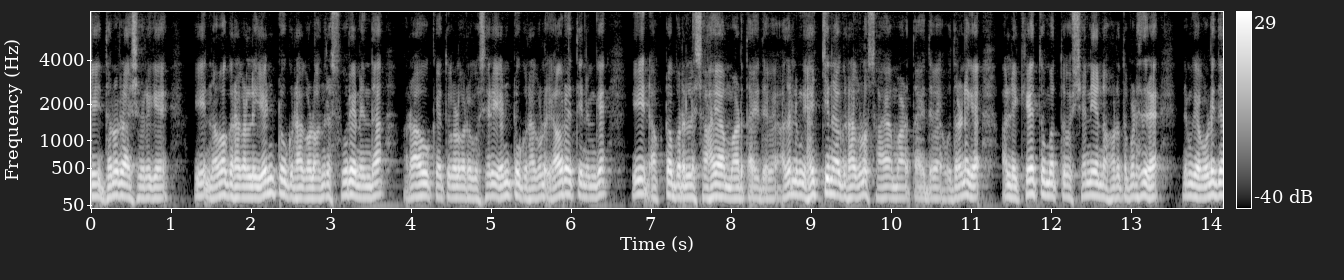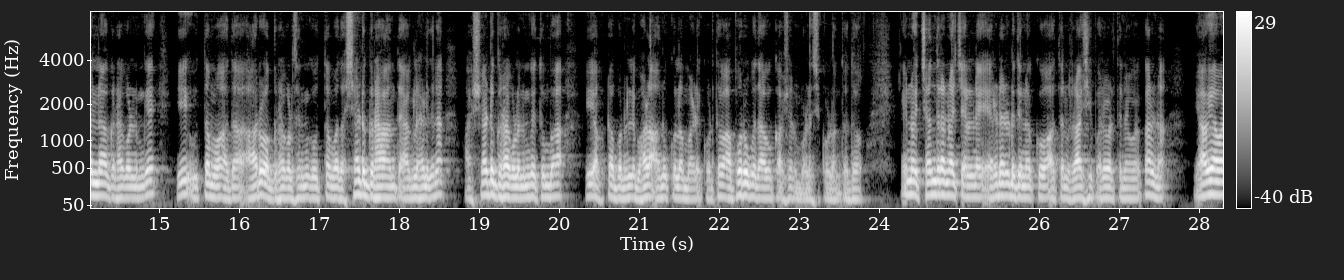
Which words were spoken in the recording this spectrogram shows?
ಈ ಧನುರಾಶಿಯವರಿಗೆ ಈ ನವಗ್ರಹಗಳಲ್ಲಿ ಎಂಟು ಗ್ರಹಗಳು ಅಂದರೆ ಸೂರ್ಯನಿಂದ ರಾಹು ಕೇತುಗಳವರೆಗೂ ಸೇರಿ ಎಂಟು ಗ್ರಹಗಳು ಯಾವ ರೀತಿ ನಿಮಗೆ ಈ ಅಕ್ಟೋಬರಲ್ಲಿ ಸಹಾಯ ಮಾಡ್ತಾ ಇದ್ದೇವೆ, ಅದರಲ್ಲಿ ನಿಮಗೆ ಹೆಚ್ಚಿನ ಗ್ರಹಗಳು ಸಹಾಯ ಮಾಡ್ತಾ ಇದ್ದೇವೆ. ಉದಾಹರಣೆಗೆ ಅಲ್ಲಿ ಕೇತು ಮತ್ತು ಶನಿಯನ್ನು ಹೊರತುಪಡಿಸಿದರೆ ನಿಮಗೆ ಉಳಿದೆಲ್ಲ ಗ್ರಹಗಳು ನಿಮಗೆ ಈ ಉತ್ತಮವಾದ ಆರು ಗ್ರಹಗಳು ಸಹ ನಿಮಗೆ ಉತ್ತಮವಾದ ಷಡ್ ಗ್ರಹ ಅಂತ ಆಗಲೇ ಹೇಳಿದಿನ ಆ ಷಡ್ ಗ್ರಹಗಳು ನಿಮಗೆ ತುಂಬ ಈ ಅಕ್ಟೋಬರ್ನಲ್ಲಿ ಬಹಳ ಅನುಕೂಲ ಮಾಡಿಕೊಡ್ತವೆ, ಅಪರೂಪದ ಅವಕಾಶವನ್ನು ಬಳಸಿಕೊಳ್ಳುವಂಥದ್ದು. ಇನ್ನು ಚಂದ್ರನ ಚಲನೆ ಎರಡೆರಡು ದಿನಕ್ಕೂ ಆತನ ರಾಶಿ ಪರಿವರ್ತನೆ ಕಾರಣ ಯಾವ್ಯಾವ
